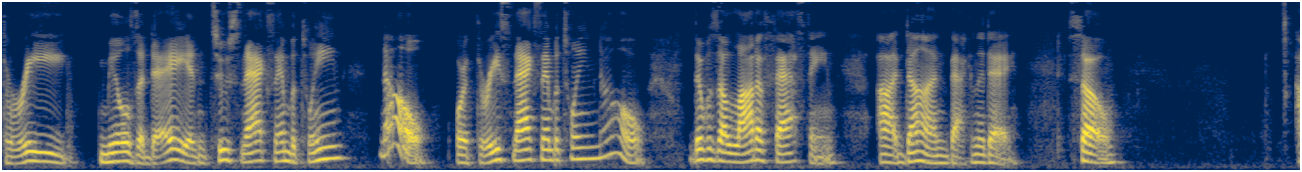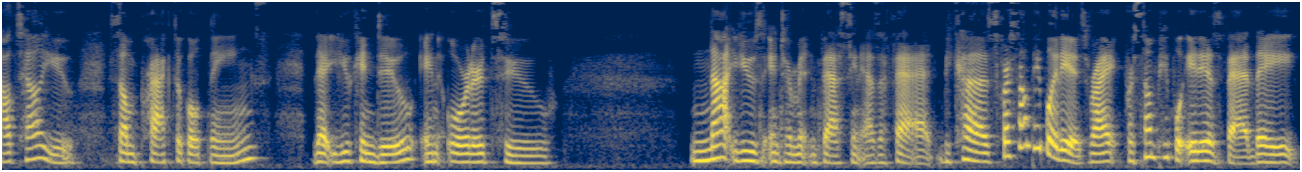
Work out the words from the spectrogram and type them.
three meals a day and two snacks in between. No. Or three snacks in between. No. There was a lot of fasting uh, done back in the day. So I'll tell you some practical things that you can do in order to not use intermittent fasting as a fad because for some people it is right? For some people it is fad. They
